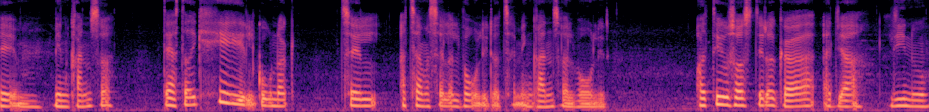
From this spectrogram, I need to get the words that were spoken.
øhm, mine grænser, der er jeg stadig ikke helt god nok til at tage mig selv alvorligt og tage mine grænser alvorligt. Og det er jo så også det, der gør, at jeg lige nu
